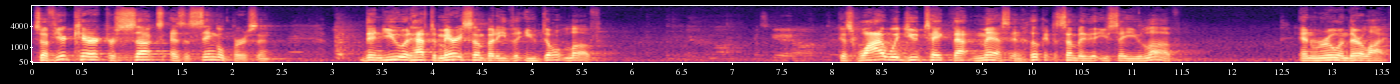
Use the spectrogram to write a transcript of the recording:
So if your character sucks as a single person, then you would have to marry somebody that you don't love. Because why would you take that mess and hook it to somebody that you say you love and ruin their life?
